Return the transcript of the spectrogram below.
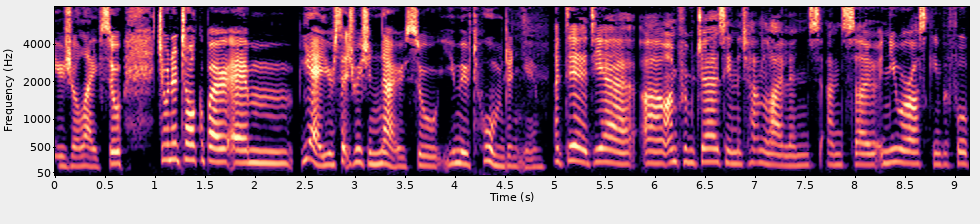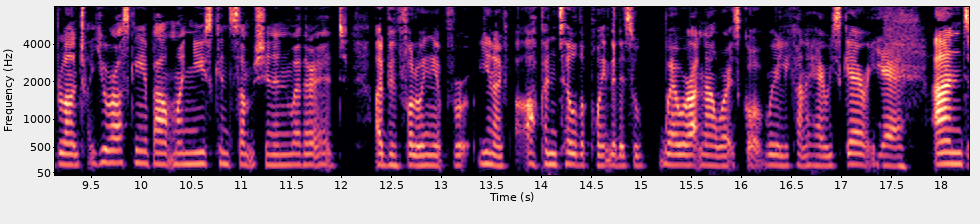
usual life. So do you want to talk about, um, yeah, your situation now? So you moved home, didn't you? I did, yeah. Uh, I'm from Jersey in the Channel Islands, and so and you were asking before Blanche, you were asking about my news consumption and whether it had I'd been following it for you know up until the point that it's where we're at now, where it's got really kind of hairy, scary. Yeah. And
